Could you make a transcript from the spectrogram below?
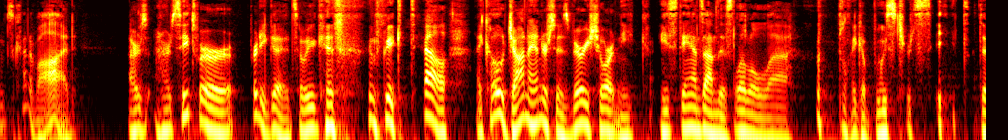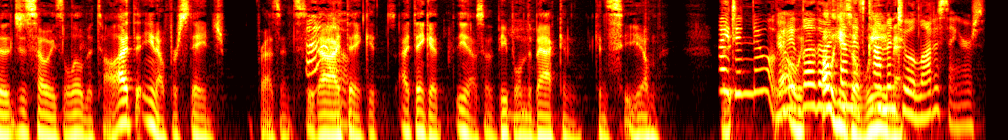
It's kind of odd. Our, our seats were pretty good, so we could we could tell like, oh, Jon Anderson is very short, and he he stands on this little uh, like a booster seat, to, just so he's a little bit tall. I th- you know for stage presence, you know, I Oh. think it's I think it you know so the people in the back can can see him. I didn't know. Yeah, oh, I he's find a that's wee common man. to a lot of singers.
